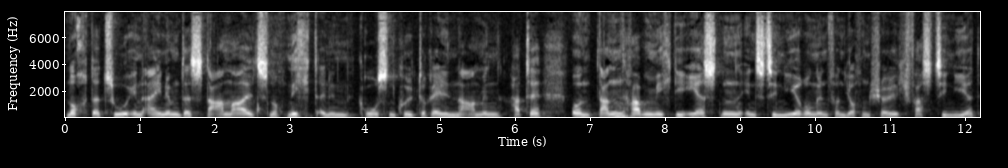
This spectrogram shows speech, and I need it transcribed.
noch dazu in einem, das damals noch nicht einen großen kulturellen Namen hatte. Und dann haben mich die ersten Inszenierungen von Jochen Schölch fasziniert,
